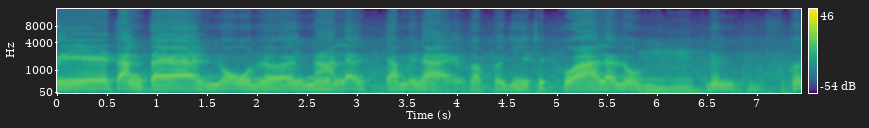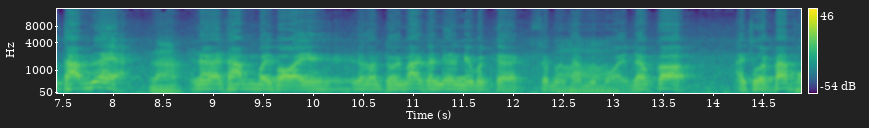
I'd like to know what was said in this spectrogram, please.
มีตั้งแต่นู่นเลย นานแล้วจำไม่ได้ ก็ไปยี่สิบกว่าแล้วรุ่นอืมรุ่นคือทำเรื่อยอะนะฮะนะทำบ่อยๆ แล้วก็โดยมากจะเนื่องในวันเกิดเสมออ๋อทำบ่อยๆแล้วก็ไอ้ส่วนพระผ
